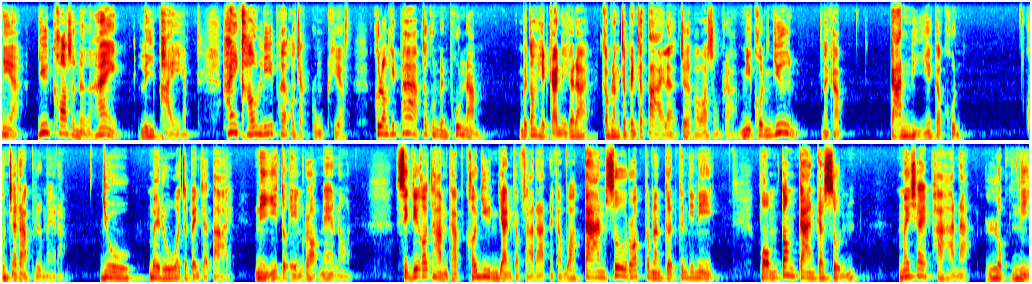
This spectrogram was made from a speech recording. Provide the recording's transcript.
เนี่ยยื่นข้อเสนอให้ลี้ภัยครับให้เขาลี้ภัยออกจากกรุงเคียฟ คุณลองคิดภาพถ้าคุณเป็นผู้นำ ไม่ต้องเหตุการณ์นี้ก็ได้กำลังจะเป็นจะตายแล้วเจอภาวะสงคราม มีคนยื่นนะครับ การหนีให้กับคุณ คุณจะรับหรือไม่รับ อยู่ไม่รู้ว่าจะเป็นจะตาย หนีตัวเองรอดแน่นอน สิ่งที่เขาทำครับเขายืนยันกับสหรัฐนะครับ ว่าการสู้รบกำลังเกิดขึ้นที่นี่ ผมต้องการกระสุน ไม่ใช่พาหนะหลบหนี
